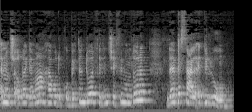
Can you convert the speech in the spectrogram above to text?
أنا ان شاء الله يا جماعة هاخد الكوبايتين دول اللي أنتوا شايفينهم دولت ده بس على قد اليوم.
